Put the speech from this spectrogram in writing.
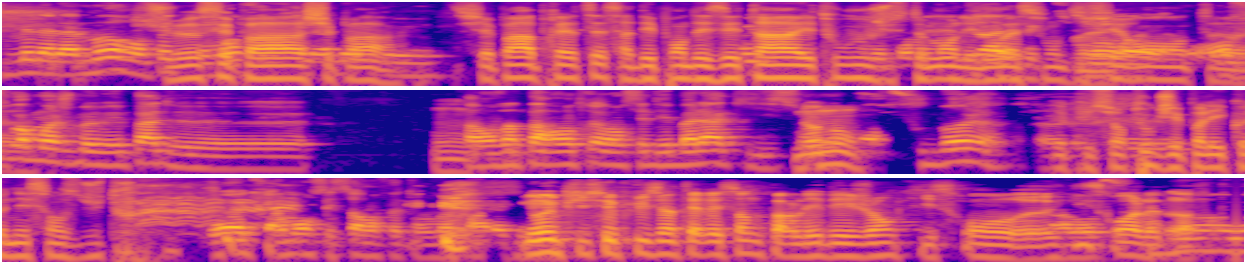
qui mène à la mort. En je ne sais pas, je sais pas. Je sais pas, après, ça dépend des États et tout, justement, les lois sont différentes. En soi, moi, je me mets pas de on on va pas rentrer dans ces débats-là qui sont non, football. et puis surtout que j'ai pas les connaissances du tout. ouais, clairement, c'est ça en fait. non, et puis c'est plus intéressant de parler des gens qui seront, euh, qui seront à la draft.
